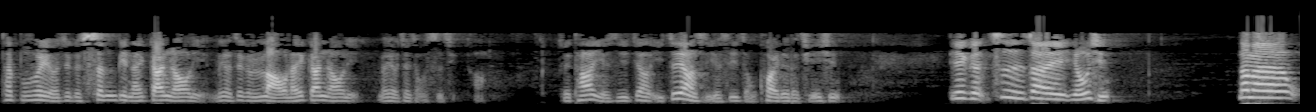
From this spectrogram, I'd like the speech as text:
他不会有这个生病来干扰你，没有这个老来干扰你，没有这种事情啊，所以他也是这样，以这样子也是一种快乐的情形。第二个自在游行，那么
